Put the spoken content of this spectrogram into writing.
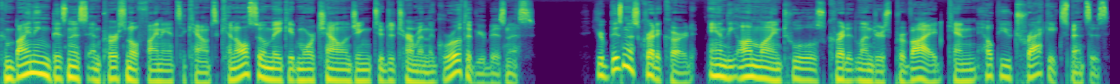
Combining business and personal finance accounts can also make it more challenging to determine the growth of your business. Your business credit card and the online tools credit lenders provide can help you track expenses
